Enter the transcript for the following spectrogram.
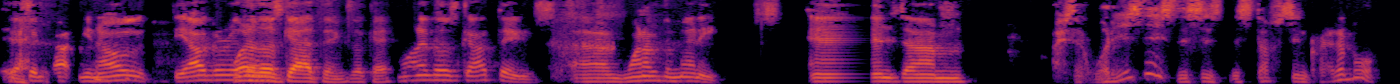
It's Yeah. a God, you know, the algorithm. one of those God things. Okay. one of those God things, um, one of the many. And, and um, I said, "What is this? This is this stuff's incredible."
